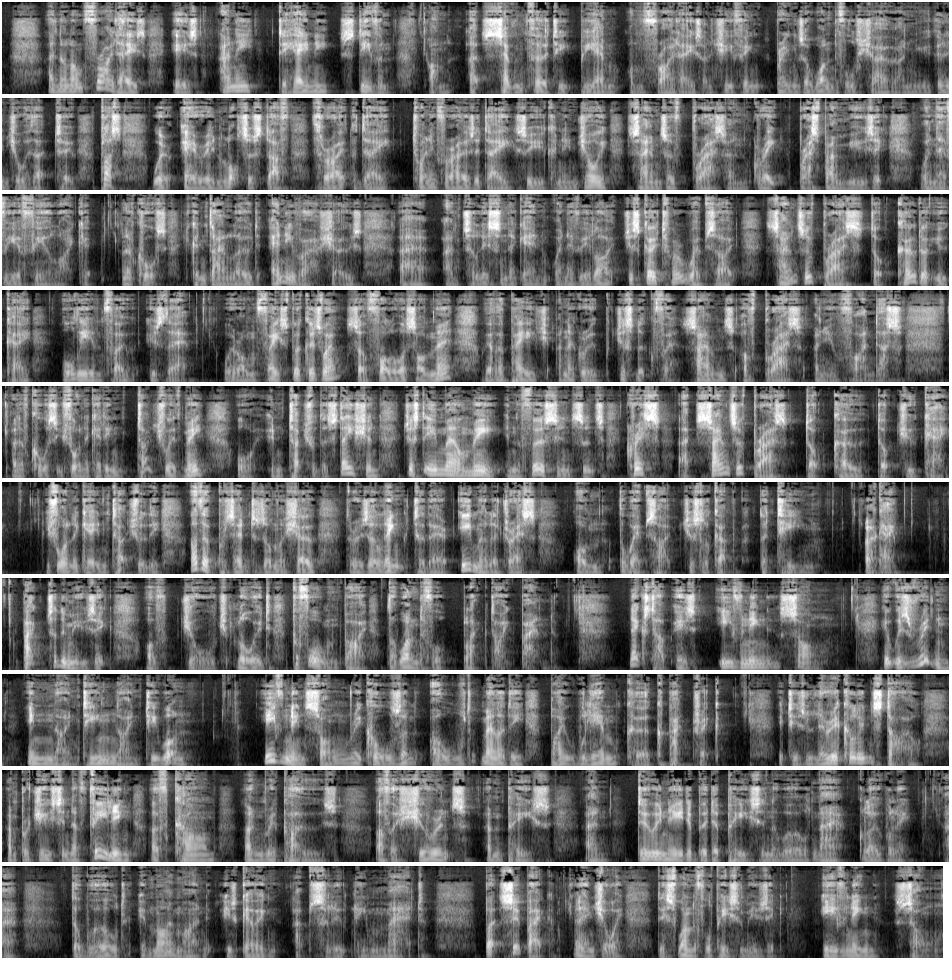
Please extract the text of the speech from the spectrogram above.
And then on Fridays is Annie Dehaney Stephen on at 7:30 p.m. on Fridays, and she think, brings a wonderful show, and you can enjoy that too. Plus, we're airing lots of stuff throughout the day. 24 hours a day, so you can enjoy sounds of brass and great brass band music whenever you feel like it. And of course, you can download any of our shows uh, and to listen again whenever you like. Just go to our website, soundsofbrass.co.uk. All the info is there. We're on Facebook as well, so follow us on there. We have a page and a group. Just look for Sounds of Brass and you'll find us. And of course, if you want to get in touch with me or in touch with the station, just email me in the first instance, chris at soundsofbrass.co.uk. If you want to get in touch with the other presenters on the show, there is a link to their email address on the website. Just look up the team. Okay. Back to the music of George Lloyd, performed by the wonderful Black Dyke Band. Next up is Evening Song. It was written in 1991. Evening Song recalls an old melody by William Kirkpatrick. It is lyrical in style and producing a feeling of calm and repose, of assurance and peace. And do we need a bit of peace in the world now, globally? Uh, the world, in my mind, is going absolutely mad. But sit back and enjoy this wonderful piece of music, Evening Song.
